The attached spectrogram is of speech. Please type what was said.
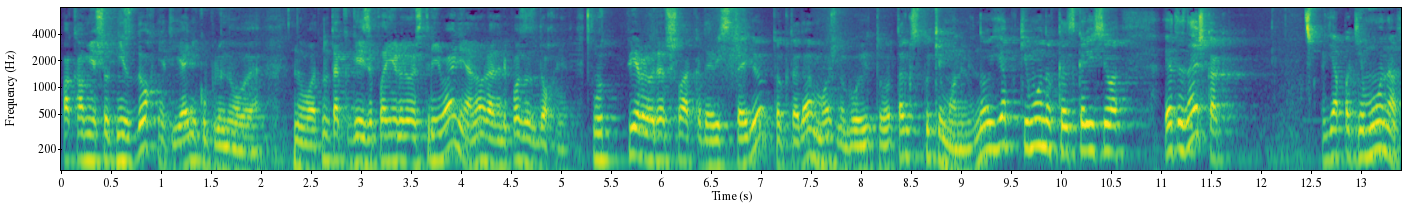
пока у меня что-то не сдохнет, я не куплю новое. Ну, вот. ну так как есть запланированное стреливание, оно рано или поздно сдохнет. Вот первый вот этот шлак, когда весь отойдет, только тогда можно будет. Вот так же с покемонами. Но я покемонов, скорее всего, это знаешь как? Я покемонов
